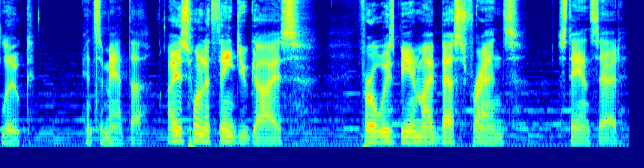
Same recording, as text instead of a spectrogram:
Luke, and Samantha. I just want to thank you guys for always being my best friends, Stan said.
